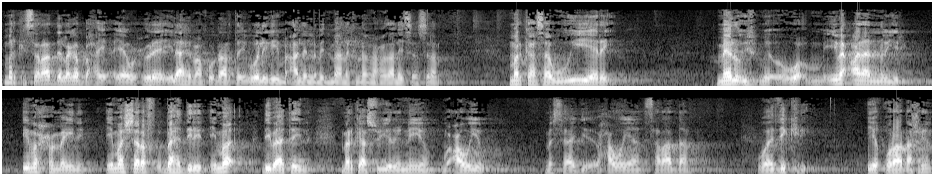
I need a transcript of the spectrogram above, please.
Markii salaadii laga baxay ayaa wuxuu leeya ilaahay baan ku dhaartay weligay macallin la mid ma anak nabi maxamed alai slat slam markaasaa wuu ii yeeray meeluu ima canaannuu yidhi ima xumaynin ima sharaf bahdilin ima dhibaataynin. Markaasuu yidhi niyo mucaawiyo masaajid waxaa weeyaan salaadan waa dikri iyo qur'aan akhrin.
